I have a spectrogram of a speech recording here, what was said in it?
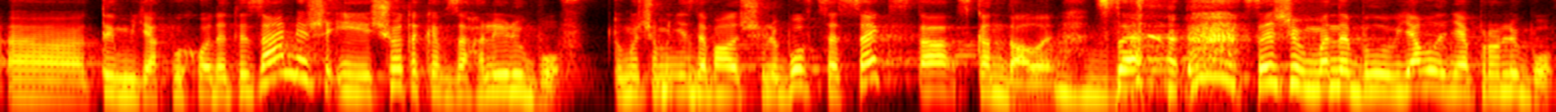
е, тим, як виходити заміж, і що таке взагалі любов. Тому що мені здавалося, що любов це секс та скандали. Все, все, що в мене було уявлення про любов.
